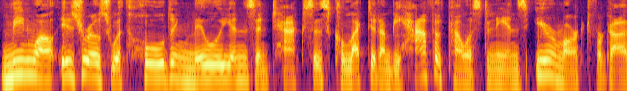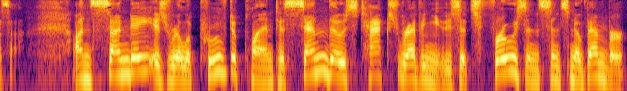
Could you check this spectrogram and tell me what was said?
Meanwhile, Israel's withholding millions in taxes collected on behalf of Palestinians earmarked for Gaza. On Sunday, Israel approved a plan to send those tax revenues, it's frozen since November,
